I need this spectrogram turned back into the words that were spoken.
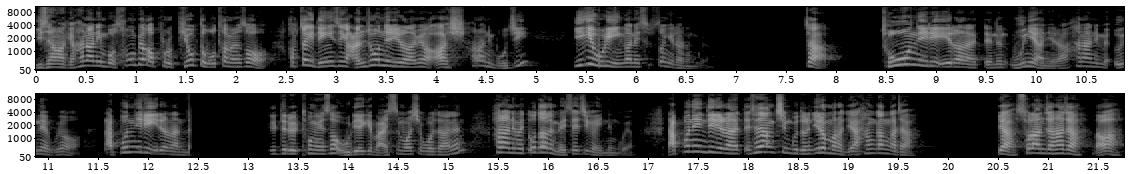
이상하게 하나님 뭐 성벽 앞으로 기억도 못 하면서 갑자기 내 인생에 안 좋은 일이 일어나면 아씨 하나님 뭐지? 이게 우리 인간의 습성이라는 거예요. 자, 좋은 일이 일어날 때는 운이 아니라 하나님의 은혜고요. 나쁜 일이 일어난다. 일들을 통해서 우리에게 말씀하시고자 하는 하나님의 또 다른 메시지가 있는 거예요. 나쁜 일들이 일어날 때 세상 친구들은 이런 말하죠. 야 한강 가자. 야 술 한잔 하자. 나와.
